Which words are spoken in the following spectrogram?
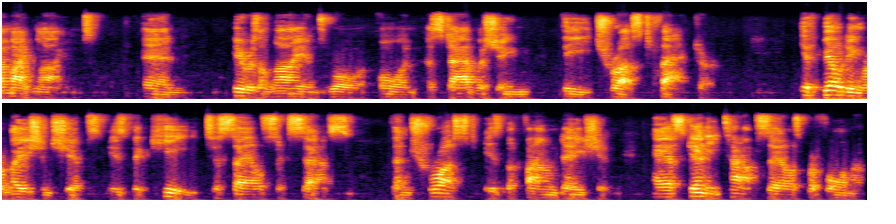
I'm Mike Lyons, and here is a lion's Roar on establishing the trust factor. If building relationships is the key to sales success, then trust is the foundation. Ask any top sales performer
